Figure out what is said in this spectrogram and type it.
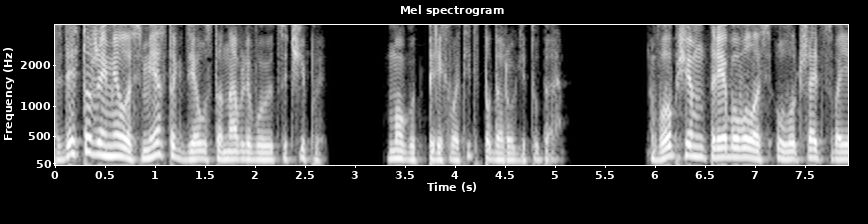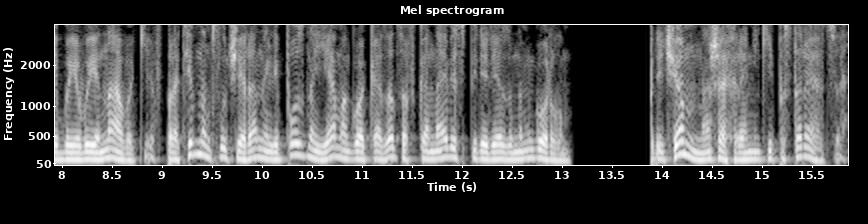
Здесь тоже имелось место, где устанавливаются чипы. Могут перехватить по дороге туда. В общем, требовалось улучшать свои боевые навыки. В противном случае рано или поздно я могу оказаться в канаве с перерезанным горлом. Причем наши охранники постараются.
